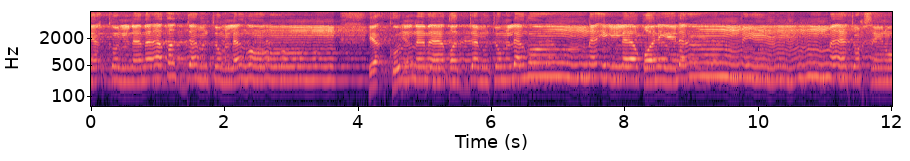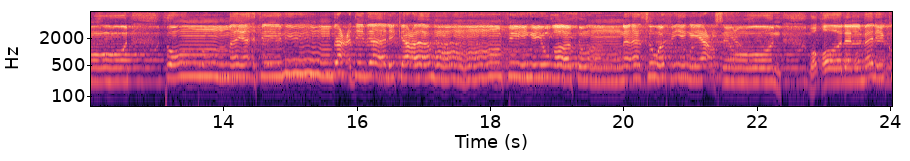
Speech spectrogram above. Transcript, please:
يأكلن ما قدمتم لهم يأكلن ما قدمتم لهن إلا قليلا مما تحسنون. ثم يأتي من بعد ذلك عام فيه يغاث الناس وفيه يعصرون. وقال الملك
